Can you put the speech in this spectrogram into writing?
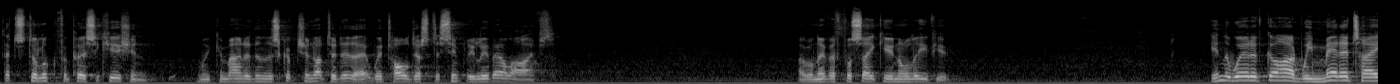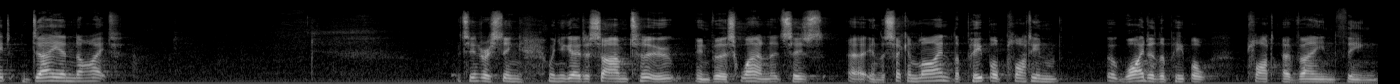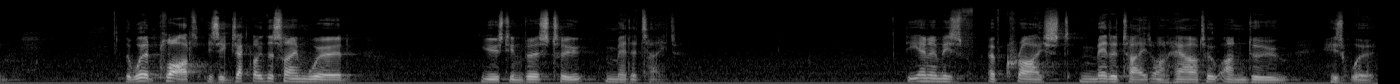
That's to look for persecution. We're commanded in the scripture not to do that. We're told just to simply live our lives. I will never forsake you nor leave you. In the Word of God, we meditate day and night. It's interesting when you go to Psalm 2 in verse 1, it says uh, in the second line, the people plot in, uh, why do the people plot a vain thing? The word plot is exactly the same word used in verse 2 meditate the enemies of Christ meditate on how to undo his word.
